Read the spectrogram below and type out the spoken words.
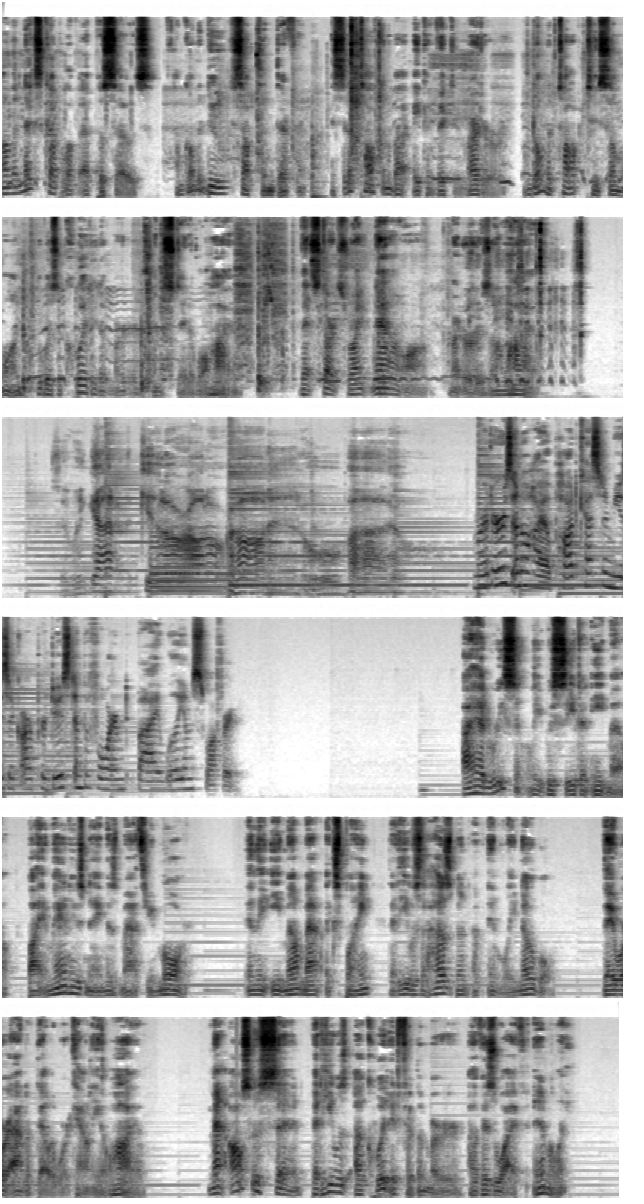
On the next couple of episodes, I'm going to do something different. Instead of talking about a convicted murderer, I'm going to talk to someone who was acquitted of murder in the state of Ohio. That starts right now on Murderers in Ohio. So we got a killer on a run in Ohio. Murders in Ohio podcast and music are produced and performed by William Swafford. I had recently received an email by a man whose name is Matheau Moore. In the email, Matt explained that he was the husband of Emily Noble. They were out of Delaware County, Ohio. Matt also said that he was acquitted for the murder of his wife, Emily.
